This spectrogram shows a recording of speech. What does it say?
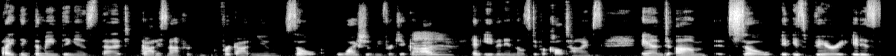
But I think the main thing is that God has not for- forgotten you. So why should we forget God? Mm, and even in those difficult times. And um, so it is very, it is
